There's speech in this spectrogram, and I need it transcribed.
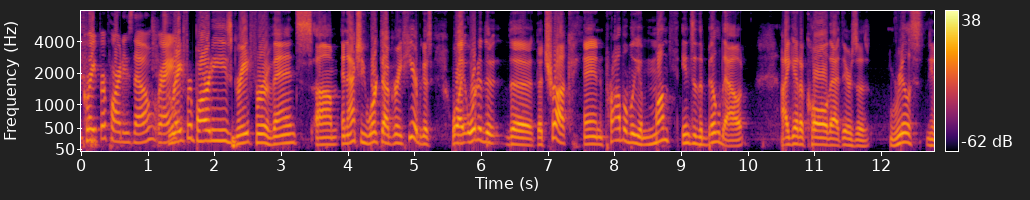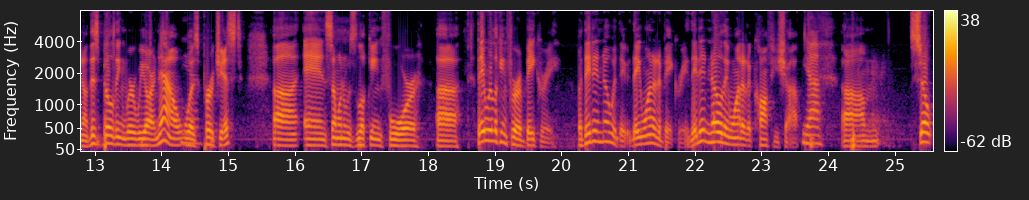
Great for parties, though, right? great for parties, great for events, um, and actually worked out great here because well, I ordered the the the truck, and probably a month into the build out, I get a call that there's a real, you know, this building where we are now was purchased, uh, and someone was looking for, uh, they were looking for a bakery, but they didn't know what they they wanted a bakery. They didn't know they wanted a coffee shop. Yeah. Um, so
